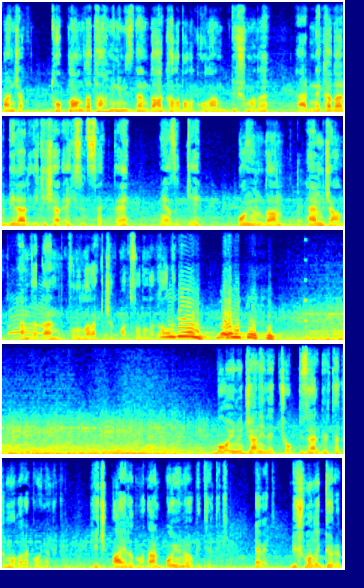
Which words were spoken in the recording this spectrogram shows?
Ancak toplamda tahminimizden daha kalabalık olan düşmanı her ne kadar birer ikişer eksiltsek de ne yazık ki oyundan hem Can hem de ben vurularak çıkmak zorunda kaldık. Buldum. Lanet olsun. Bu oyunu Can ile çok güzel bir takım olarak oynadık. Hiç ayrılmadan oyunu bitirdik. Evet, düşmanı görüp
